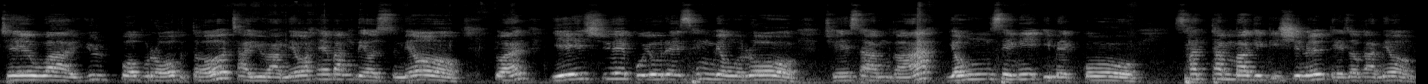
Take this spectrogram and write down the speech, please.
죄와 율법으로부터 자유하며 해방되었으며 또한 예수의 보혈의 생명으로 죄사함과 영생이 임했고 사탄 마귀 귀신을 대적하며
